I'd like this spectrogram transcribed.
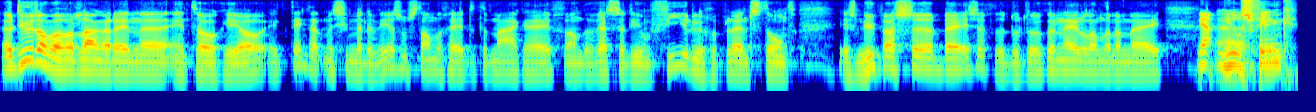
het duurt allemaal wat langer in, in Tokio. Ik denk dat het misschien met de weersomstandigheden te maken heeft. Want de wedstrijd die om vier uur gepland stond, is nu pas bezig. Dat doet ook een Nederlander aan mee. Ja, Niels Vink.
